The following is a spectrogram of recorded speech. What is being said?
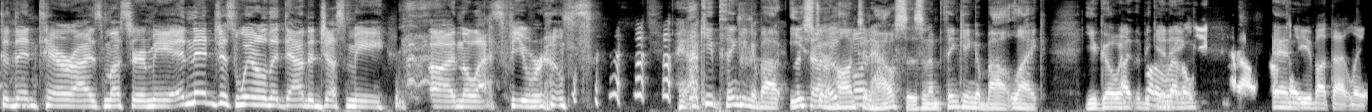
To then terrorize Mustard and me, and then just whittled it down to just me uh, in the last few rooms. Hey, I keep thinking about Easter haunted fun. houses, and I'm thinking about like you go in I at the put a beginning. revolution out. I'll and- tell you about that later.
